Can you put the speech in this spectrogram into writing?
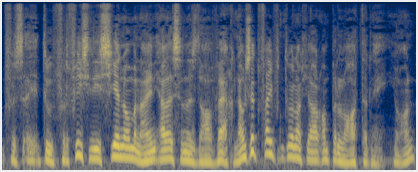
vir toe verfies die seun hom en hy en Ellison is daar weg. Nou sit 25 jaar amper later nê, Johan.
